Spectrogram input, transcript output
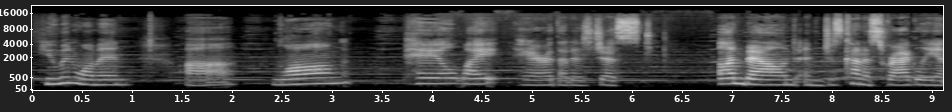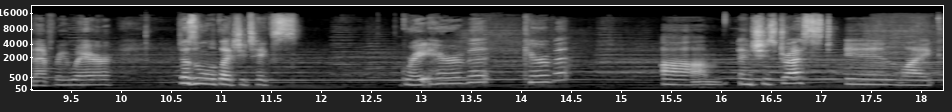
human woman, uh, long, pale white hair that is just unbound and just kind of scraggly and everywhere. Doesn't look like she takes great hair of it, care of it. Um, and she's dressed in like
